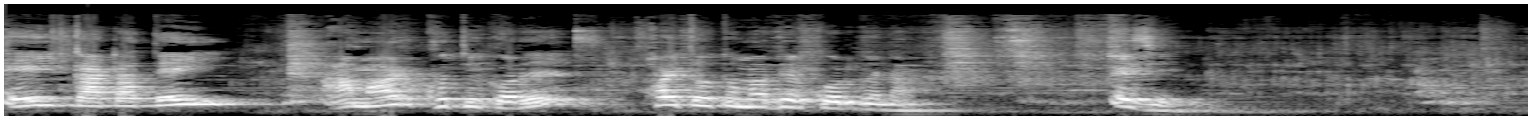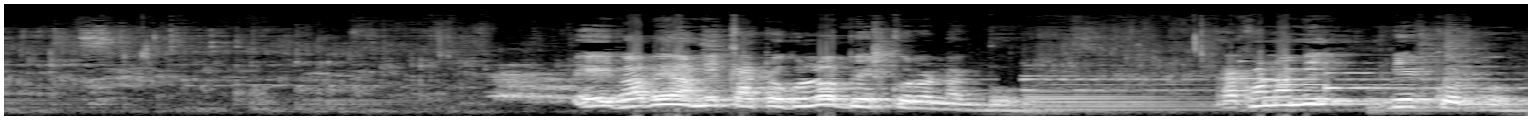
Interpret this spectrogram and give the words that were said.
এই কাটাতেই আমার ক্ষতি করে, হয়তো তোমাদের করবে না। এই যে, এইভাবে আমি কাটাগুলো বের করে রাখব। এখন আমি বের করব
